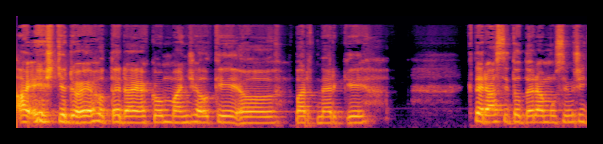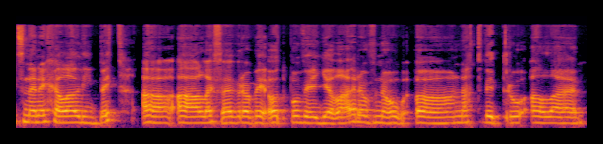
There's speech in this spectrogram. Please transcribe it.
a ještě do jeho teda jako manželky, uh, partnerky, která si to teda musím říct nenechala líbit. A, a Lefevrovi odpověděla rovnou uh, na Twitteru, ale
